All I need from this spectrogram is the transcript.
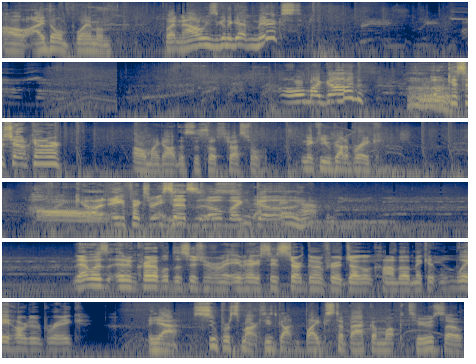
Oh, I don't blame him. But now he's gonna get mixed. Oh my god! oh, gets the shadow counter. Oh my god, this is so stressful. Nick, you gotta break. Oh my god, Aphex resets. Oh my See thing god. That was an incredible decision from Aphex to start going for a juggle combo, make it way harder to break. Yeah, super smart. He's got bikes to back him up too, so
